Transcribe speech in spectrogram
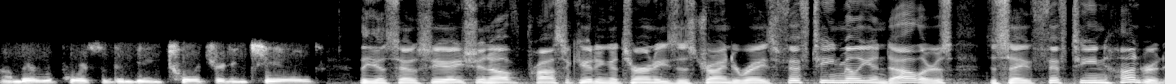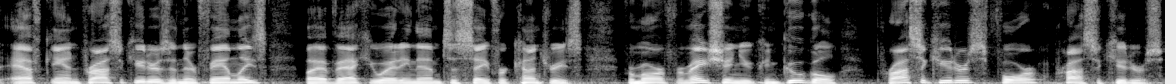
Um, there are reports of them being tortured and killed. The Association of Prosecuting Attorneys is trying to raise $15 million to save 1,500 Afghan prosecutors and their families by evacuating them to safer countries. For more information, you can Google Prosecutors for Prosecutors.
